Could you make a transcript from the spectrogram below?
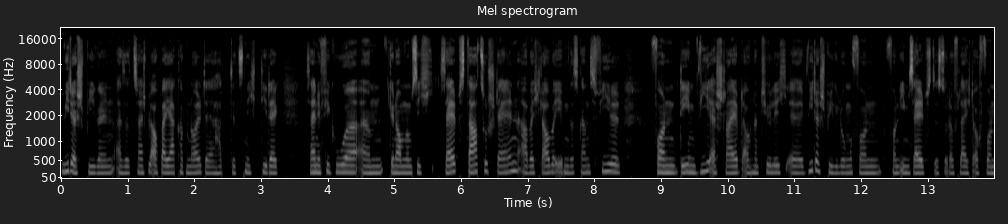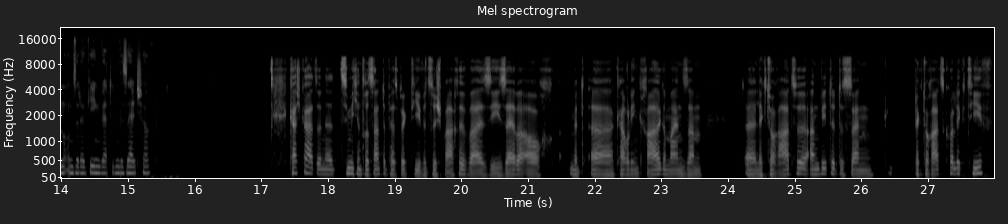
widerspiegeln. Also zum Beispiel auch bei Jakob Nolte, er hat jetzt nicht direkt seine Figur ähm, genommen, um sich selbst darzustellen, aber ich glaube eben, dass ganz viel von dem, wie er schreibt, auch natürlich äh, Widerspiegelung von, von ihm selbst ist oder vielleicht auch von unserer gegenwärtigen Gesellschaft. Kaschka hat eine ziemlich interessante Perspektive zur Sprache, weil sie selber auch mit äh, Caroline Kral gemeinsam äh, Lektorate anbietet. Das ist ein Lektoratskollektiv,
